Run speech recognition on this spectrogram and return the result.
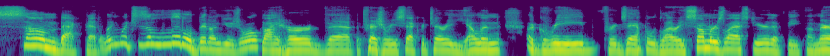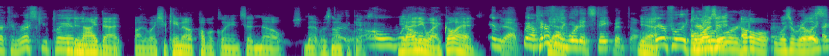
some backpedaling, which is a little bit unusual. I heard that Treasury Secretary Yellen agreed, for example, with Larry Summers last year that the American Rescue Plan She denied that, by the way. She came out publicly and said no, that was not the oh, case. Oh, yeah. well, Anyway, go ahead. and- Yeah. Well, Carefully Yeah. worded statement, though. Yeah. carefully, Oh, was it? worded. Oh, was it really? was-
